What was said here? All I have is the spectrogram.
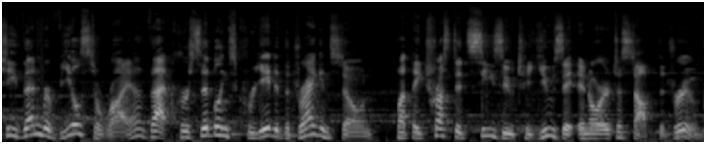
She then reveals to Raya that her siblings created the Dragonstone, but they trusted Sisu to use it in order to stop the Druun.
